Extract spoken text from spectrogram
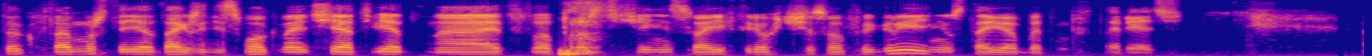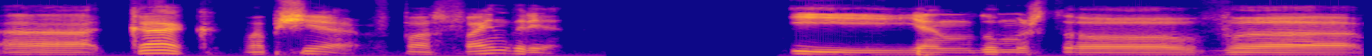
только потому, что я также не смог найти ответ на этот вопрос в течение своих трех часов игры и не устаю об этом повторять. А, как вообще в Pathfinder, и я думаю, что в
